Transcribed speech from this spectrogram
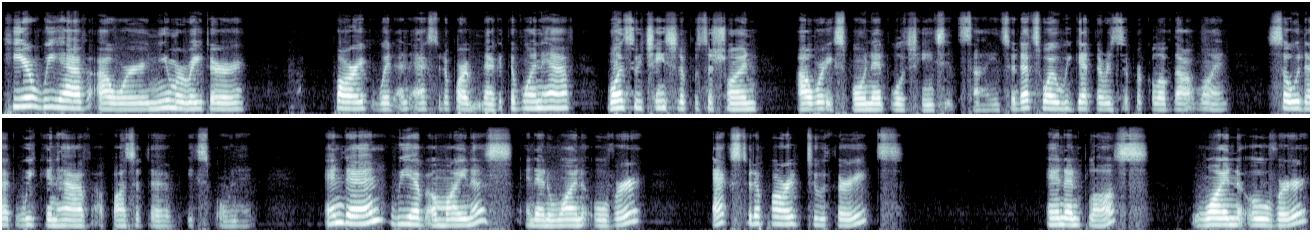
here we have our numerator part with an x to the power of negative 1 half. Once we change the position, our exponent will change its sign. So that's why we get the reciprocal of that one so that we can have a positive exponent. And then we have a minus and then 1 over x to the power 2 thirds and then plus 1 over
